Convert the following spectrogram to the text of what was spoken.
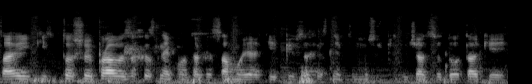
та який то, що і правий захисник, ну так само, як і півзахисник, ти мусиш підключатися до атаки.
